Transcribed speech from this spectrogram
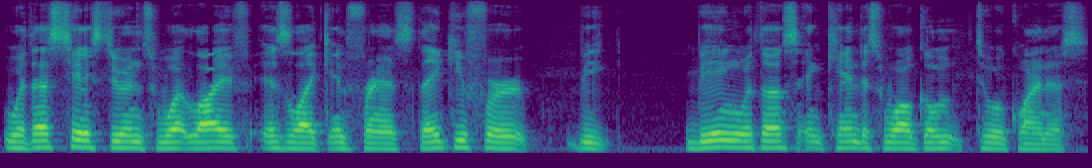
with STA students what life is like in France. Thank you for be- being with us and Candace, welcome to Aquinas.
